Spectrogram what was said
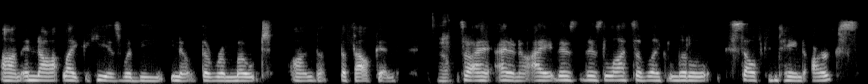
um, and not like he is with the you know the remote on the the Falcon. Yep. So I I don't know I there's there's lots of like little self-contained arcs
